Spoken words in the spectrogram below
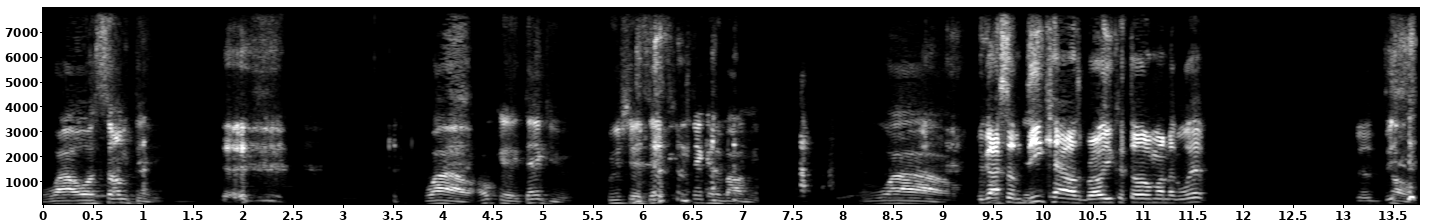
Wow, or something. Wow. Okay. Thank you. Appreciate it. Thank you for thinking about me. Wow. we got some decals, bro. You could throw them on the whip. De-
